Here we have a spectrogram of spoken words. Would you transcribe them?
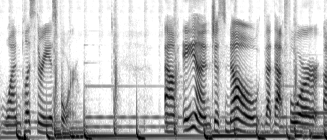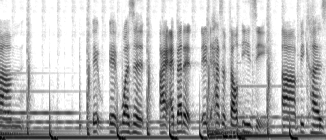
1 plus 3 is 4. Um, and just know that that 4, um, it, it wasn't, I, I, bet it, it hasn't felt easy uh, because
